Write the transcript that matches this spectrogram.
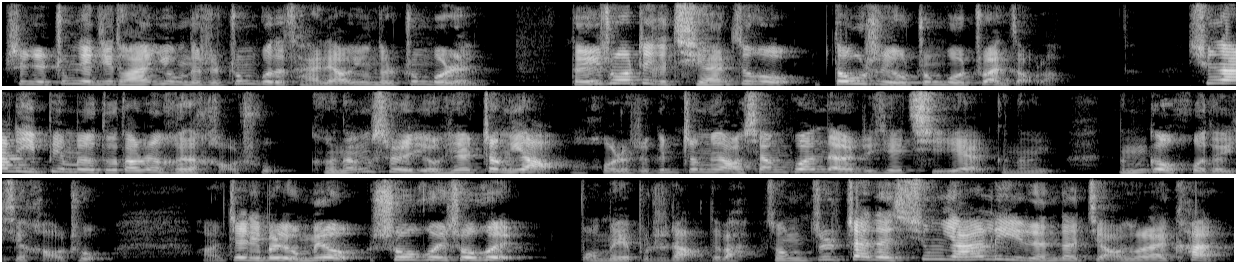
甚至中建集团用的是中国的材料，用的是中国人，等于说这个钱最后都是由中国赚走了。匈牙利并没有得到任何的好处，可能是有些政要或者是跟政要相关的这些企业可能能够获得一些好处啊，这里边有没有收贿受贿，我们也不知道，对吧？总之，站在匈牙利人的角度来看。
